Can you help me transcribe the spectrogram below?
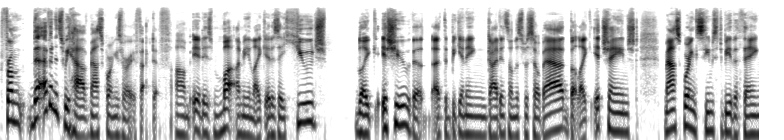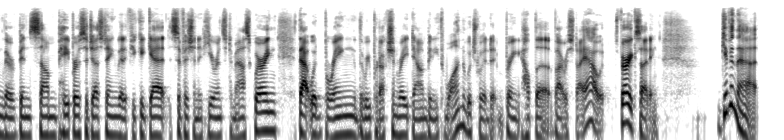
from the evidence we have mask wearing is very effective um, it is mu- i mean like it is a huge like issue that at the beginning guidance on this was so bad, but like it changed. Mask wearing seems to be the thing. There have been some papers suggesting that if you could get sufficient adherence to mask wearing, that would bring the reproduction rate down beneath one, which would bring help the virus die out. It's very exciting given that,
